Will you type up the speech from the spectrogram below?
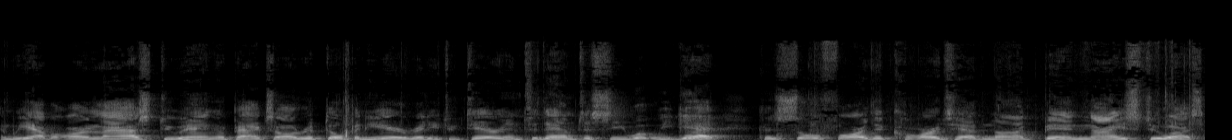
And we have our last two hanger packs all ripped open here, ready to tear into them to see what we get. Because so far the cards have not been nice to us.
